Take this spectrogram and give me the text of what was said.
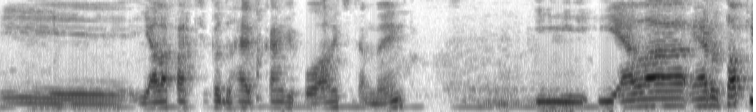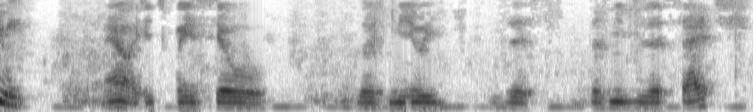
e, e ela participa do Heavy Cardboard também. E, e ela era o top 1. Né? A gente conheceu 2017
